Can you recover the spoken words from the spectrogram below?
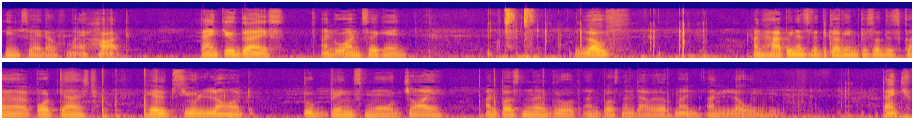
inside of my heart. Thank you guys. And once again love and happiness with Kavin Prasath. This podcast helps you a lot to brings more joy and personal growth and personal development and love you. Thank you.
